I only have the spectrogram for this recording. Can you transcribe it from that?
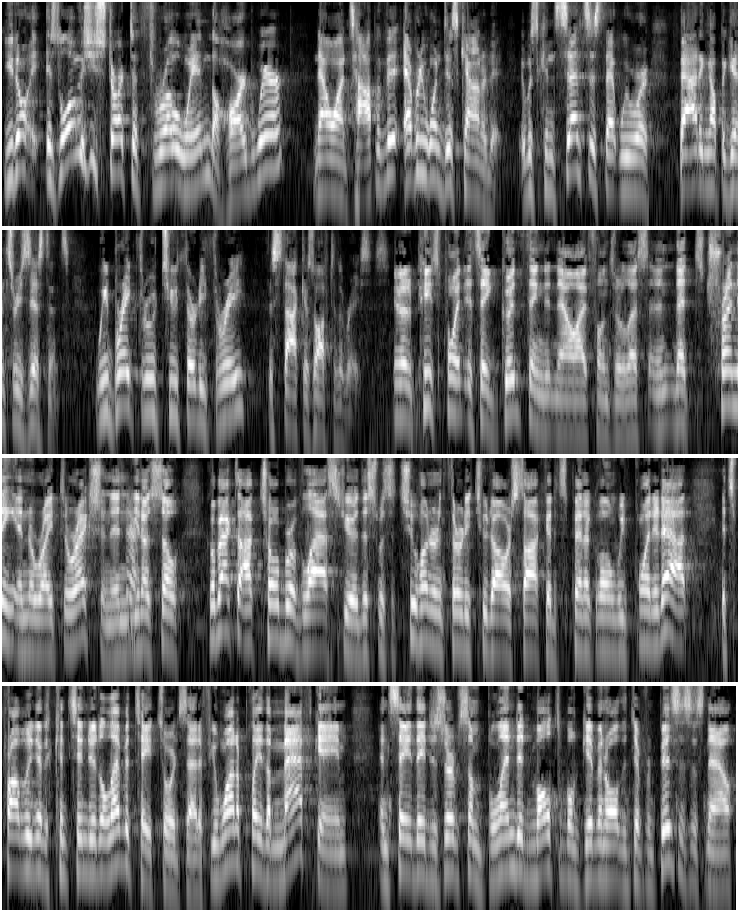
you don't. As long as you start to throw in the hardware. Now, on top of it, everyone discounted it. It was consensus that we were batting up against resistance. We break through 233, the stock is off to the races. You know, to Pete's point, it's a good thing that now iPhones are less, and that's trending in the right direction. And, Sure. you know, so go back to October of last year. This was a $232 stock at its pinnacle, and we've pointed out it's probably going to continue to levitate towards that. If you want to play the math game and say they deserve some blended multiple given all the different businesses now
